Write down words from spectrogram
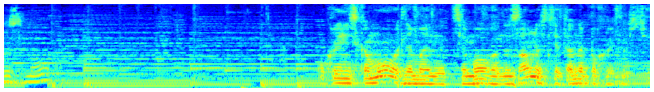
Розмова. Українська мова для мене це мова незламності та непохитності.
